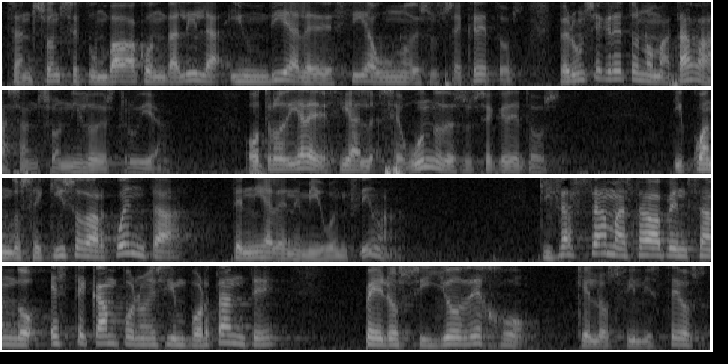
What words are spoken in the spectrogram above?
Sansón se tumbaba con Dalila y un día le decía uno de sus secretos, pero un secreto no mataba a Sansón ni lo destruía. Otro día le decía el segundo de sus secretos. Y cuando se quiso dar cuenta, tenía el enemigo encima. Quizás Sama estaba pensando, este campo no es importante, pero si yo dejo que los filisteos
